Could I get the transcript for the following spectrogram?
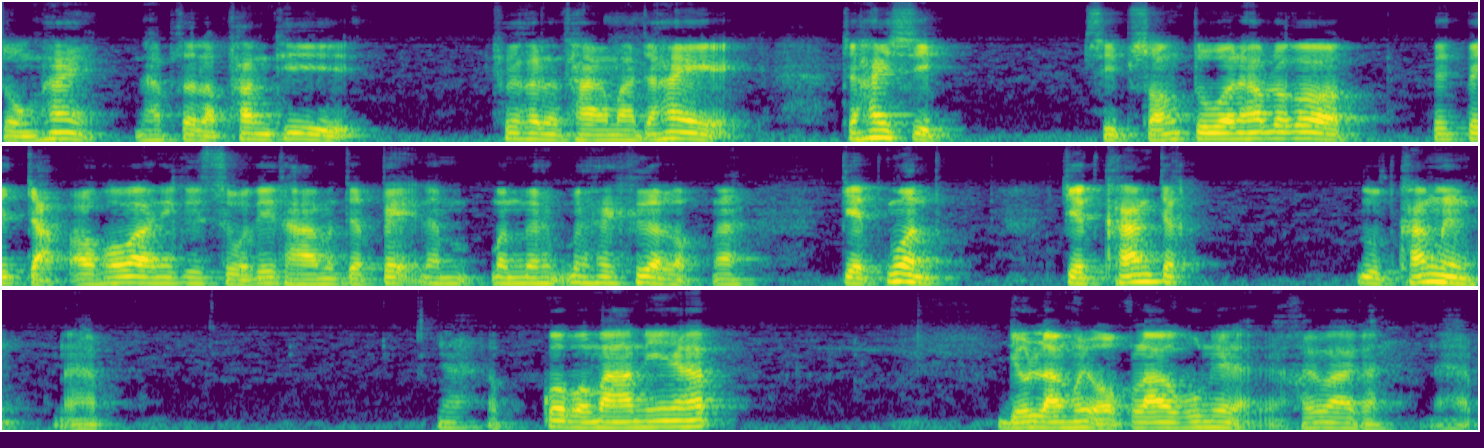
ส่งให้นะครับสำหรับท่านที่ช่วยการเดินทางมาจะให้จะให้สิบสิบสองตัวนะครับ แล้วก็ไปไปจับเอาเพราะว่านี่คือส่วนที่ฐานมันจะเป๊ะนะมันไม่ไม่ให้เคลื่อนหรอกนะเจ็ดงวดเจ็ดครั้งจะหลุดครั้งหนึ่งนะครับนะครับก็ประมาณนี้นะครับ เดี๋ยวหลังหวยออกลาพวกนี้แหละค่อยว่ากันนะครับ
